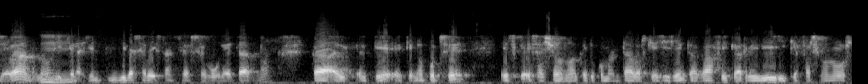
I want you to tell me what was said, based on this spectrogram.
elevant, no? Mm -hmm. i que la gent tingui la seva distància de seguretat, no? Que el, el, que, el que no pot ser és, és això, no? que tu comentaves, que hi hagi gent que agafi, que arribi i que faci un ús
